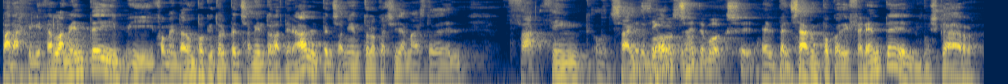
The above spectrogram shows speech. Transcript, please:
para agilizar la mente y, y fomentar un poquito el pensamiento lateral, el pensamiento, lo que se llama esto del think outside the Think box, outside ¿no? the box, sí. el pensar un poco diferente, el buscar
